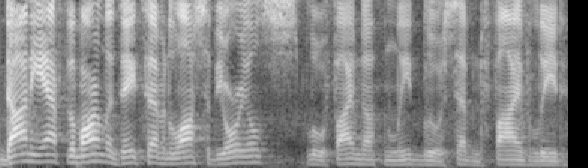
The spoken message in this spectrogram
Donnie after the Marlins 8 7 loss to the Orioles. Blew a 5 0 lead, blew a 7 5 lead.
